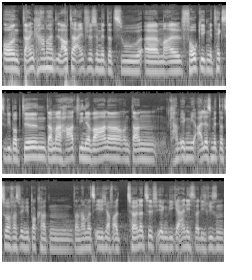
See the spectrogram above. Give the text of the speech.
Und dann kamen halt lauter Einflüsse mit dazu, äh, mal folkig mit Texten wie Bob Dylan, dann mal hart wie Nirvana und dann kam irgendwie alles mit dazu, auf was wir irgendwie Bock hatten. Dann haben wir uns ewig auf Alternative irgendwie geeinigt, weil ich riesen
